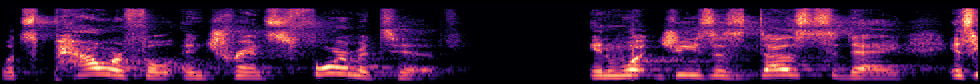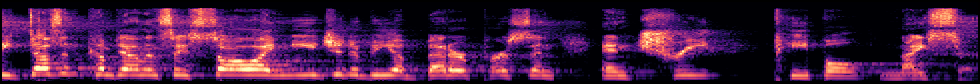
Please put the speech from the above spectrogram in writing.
What's powerful and transformative in what Jesus does today is he doesn't come down and say, Saul, I need you to be a better person and treat people nicer.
